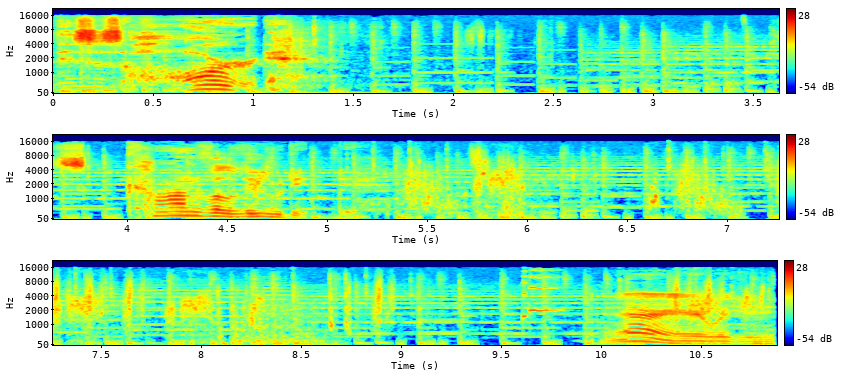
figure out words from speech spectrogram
This is hard convoluted. Alright, here we go.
